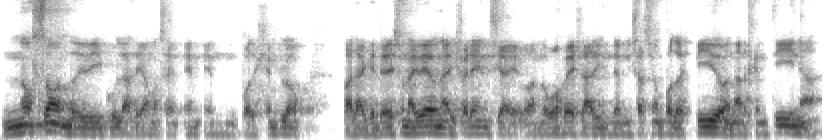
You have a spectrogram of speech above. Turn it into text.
no son ridículas, digamos, por ejemplo, para que te des una idea de una diferencia, cuando vos ves la indemnización por despido en Argentina,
